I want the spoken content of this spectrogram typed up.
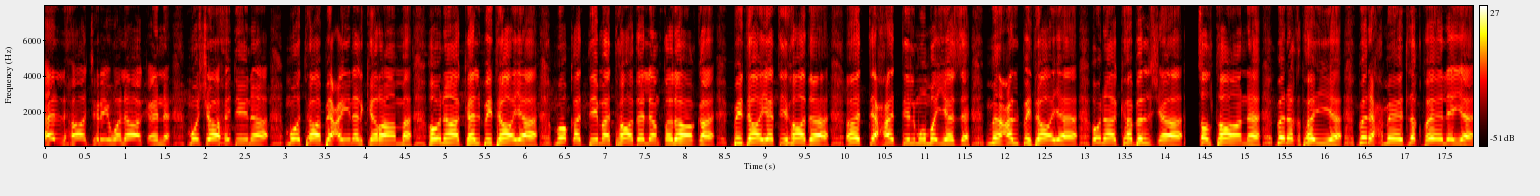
الهاجري ولكن مشاهدينا متابعينا الكرام هناك البداية مقدمة هذا الانطلاق بداية هذا التحدي المميز مع البداية. هناك بلشا سلطان بن غثي بن حميد القفيلي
